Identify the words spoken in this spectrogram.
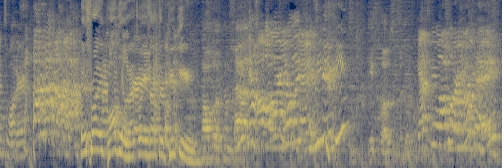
It's water. It's probably Pablo. That's why he's out there puking. Pablo, come back. He closed the door. Gatsby, Pablo, are you okay?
